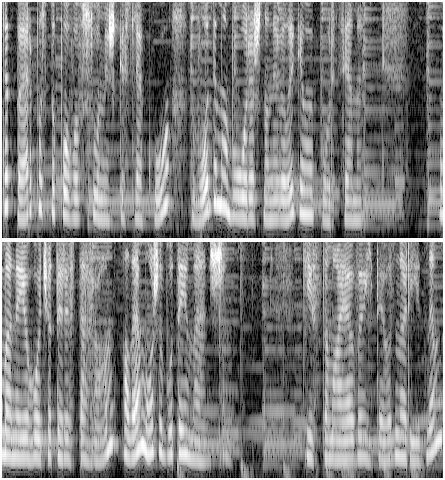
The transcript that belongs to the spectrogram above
Тепер поступово в суміш кисляку вводимо борошно невеликими порціями. У мене його 400 грам, але може бути і менше. Тісто має вийти однорідним,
